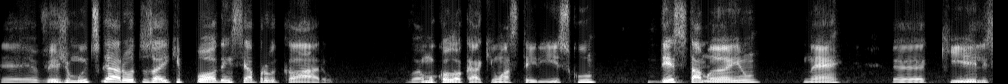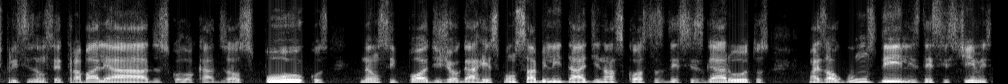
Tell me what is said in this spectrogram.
é, vejo muitos garotos aí que podem se aproveitar. Claro, vamos colocar aqui um asterisco desse tamanho, né? É, que eles precisam ser trabalhados, colocados aos poucos. Não se pode jogar responsabilidade nas costas desses garotos, mas alguns deles, desses times,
